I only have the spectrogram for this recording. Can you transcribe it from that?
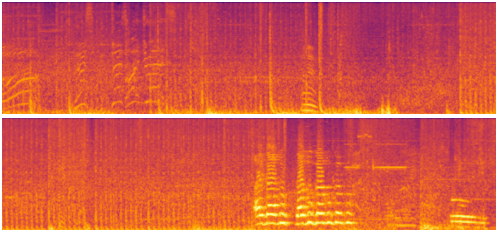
Oh, there's, there's hundreds! Hmm. Ay, gago, gago, gago, gago. Boom.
